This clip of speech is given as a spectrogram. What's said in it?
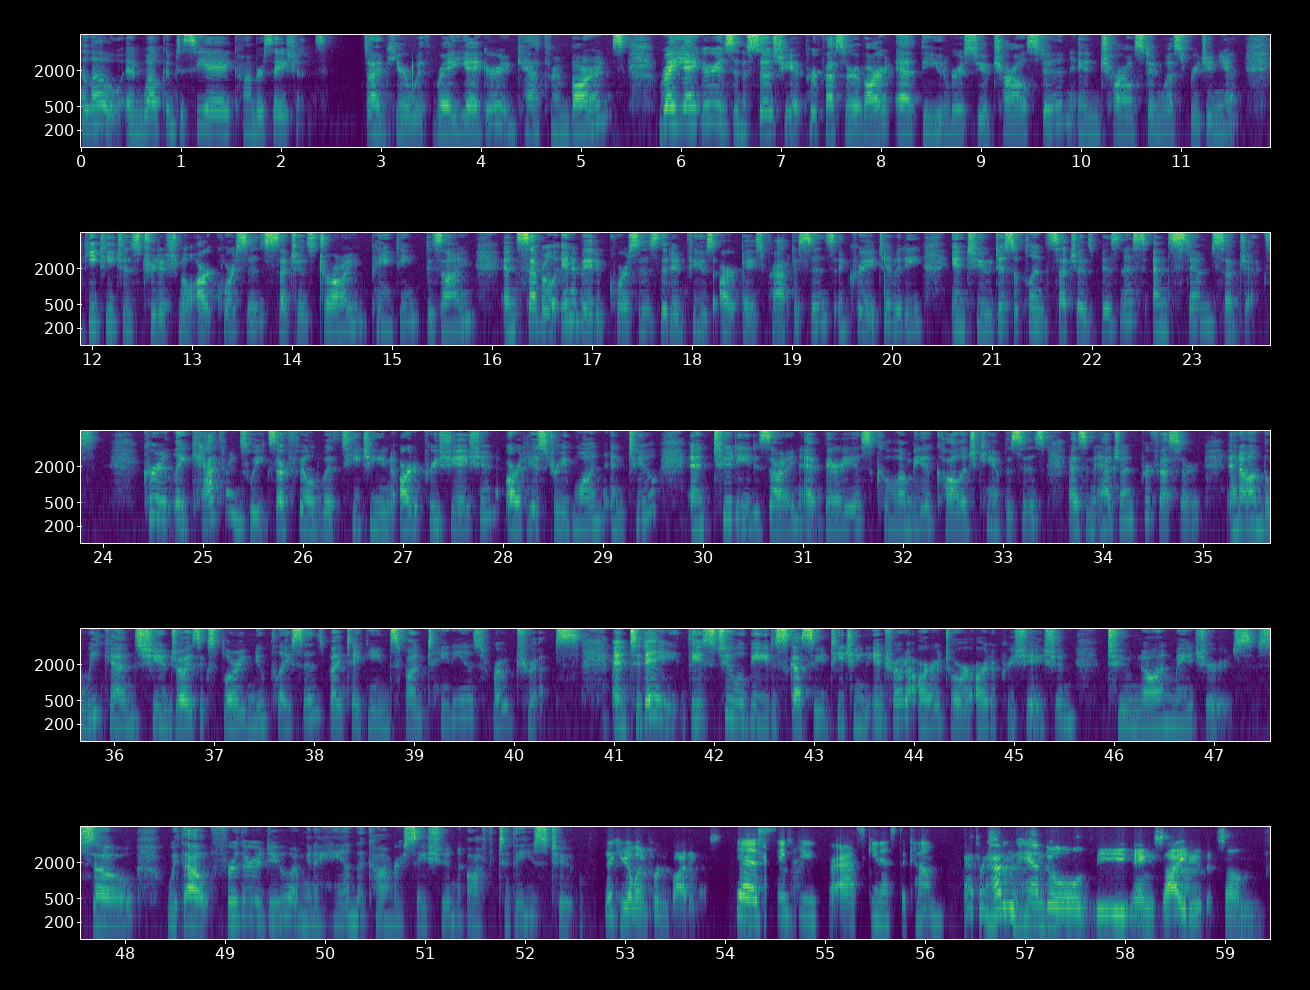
Hello, and welcome to CAA Conversations. I'm here with Ray Yeager and Catherine Barnes. Ray Yeager is an associate professor of art at the University of Charleston in Charleston, West Virginia. He teaches traditional art courses such as drawing, painting, design, and several innovative courses that infuse art based practices and creativity into disciplines such as business and STEM subjects. Currently, Catherine's weeks are filled with teaching art appreciation, art history 1 and 2, and 2D design at various Columbia College campuses as an adjunct professor, and on the weekends, she enjoys exploring new places by taking spontaneous road trips. And today, these two will be discussing teaching intro to art or art appreciation to non majors. So, without further ado, I'm going to hand the conversation off to these two. Thank you, Ellen, for inviting us. Yes, uh, thank you for asking us to come. Catherine, how do you handle the anxiety that some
